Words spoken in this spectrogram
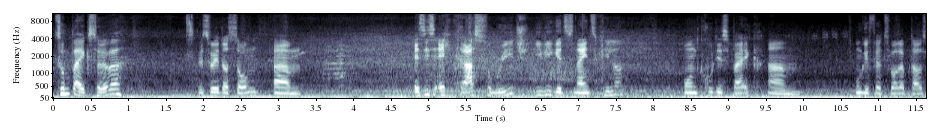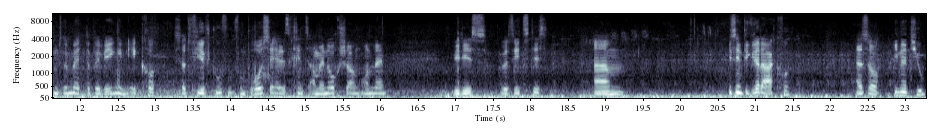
Zum Bike selber, wie soll ich das sagen? Ähm, es ist echt krass vom Reach. Ich wiege jetzt 90 Kilo und kann das Bike ähm, ungefähr 2500 Höhenmeter bewegen im Eco. Es hat vier Stufen vom Brose her, das könnt ihr einmal nachschauen online, wie das übersetzt ist. Ähm, ist integrierter Akku, also Inner Tube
